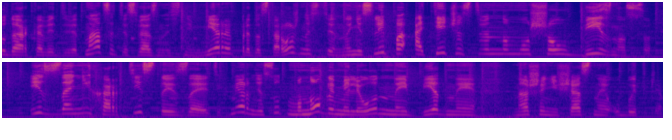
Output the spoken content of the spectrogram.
удар COVID-19 и связанные с ним меры предосторожности нанесли по отечественному шоу-бизнесу. Из-за них артисты из-за этих мер несут многомиллионные бедные наши несчастные убытки.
